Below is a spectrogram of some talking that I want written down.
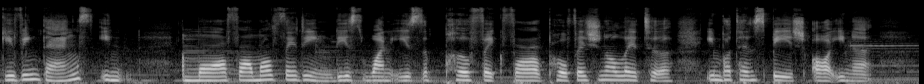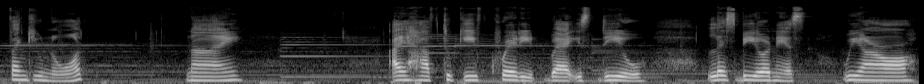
Giving thanks in a more formal setting. This one is perfect for a professional letter, important speech, or in a thank you note. 9. I have to give credit where it's due. Let's be honest, we all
